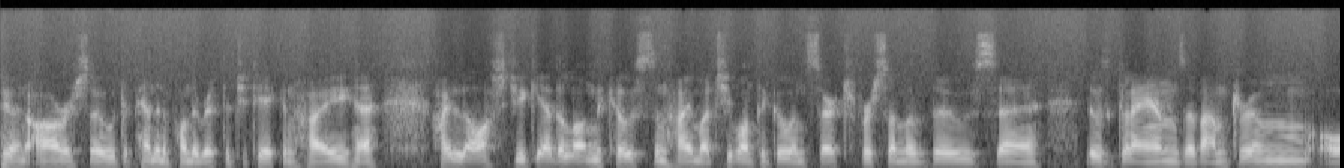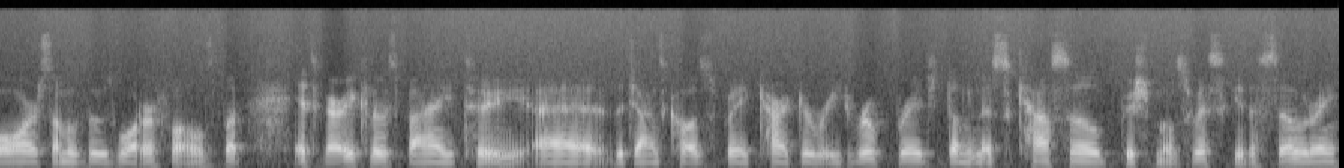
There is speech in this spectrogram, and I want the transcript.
to an hour or so, depending upon the route that you take and how uh, how lost you get along the coast and how much you want to go and search for some of those uh, those glens of Antrim or some of those waterfalls. But it's very close by to uh, the Giant's Causeway, Carrick-a-Rede Rope Bridge, Dunluce Castle, Bushmills Whisky Distillery,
